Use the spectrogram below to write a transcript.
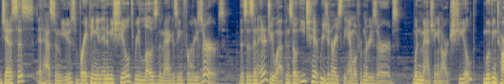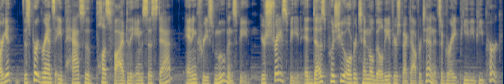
Genesis, it has some use. Breaking in enemy shields reloads the magazine from reserves. This is an energy weapon, so each hit regenerates the ammo from the reserves when matching an arc shield. Moving target, this perk grants a passive plus 5 to the aim assist stat and increased movement speed. Your strafe speed, it does push you over 10 mobility if you're spec'd out for 10. It's a great PvP perk.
